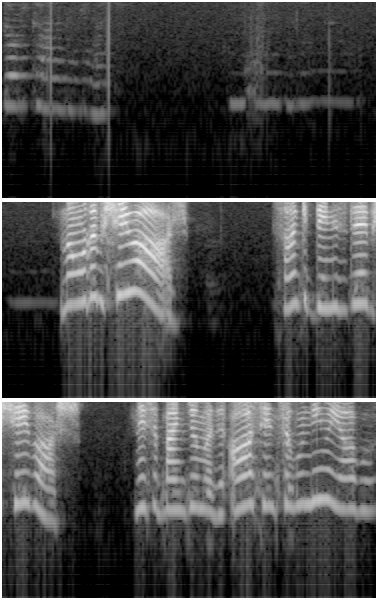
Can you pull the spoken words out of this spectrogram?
dört tane buldum et. Ama onu bulamıyorum. Lan orada bir şey var. Sanki denizde bir şey var. Neyse ben gidiyorum hadi. Aa senin tavuğun değil mi ya bu?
